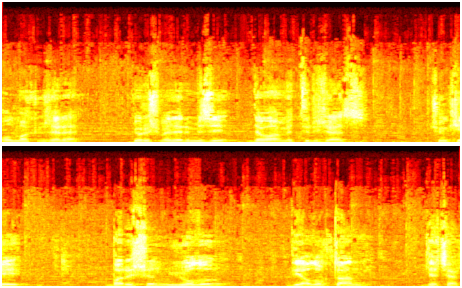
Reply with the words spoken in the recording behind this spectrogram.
olmak üzere görüşmelerimizi devam ettireceğiz. Çünkü barışın yolu diyalogtan geçer.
